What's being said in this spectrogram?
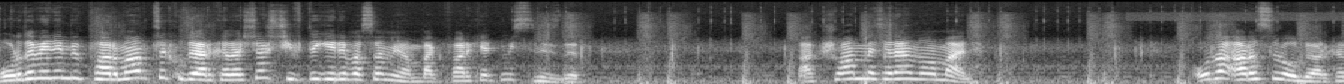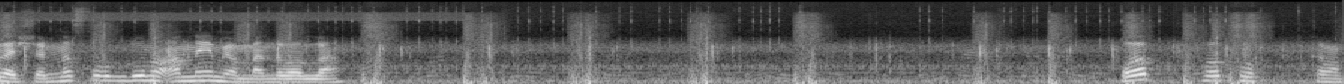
Orada benim bir parmağım takılıyor arkadaşlar. Shift'e geri basamıyorum. Bak fark etmişsinizdir. Bak şu an mesela normal. O da ara sıra oluyor arkadaşlar. Nasıl olduğunu anlayamıyorum ben de valla. Hop hop hop. Tamam.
